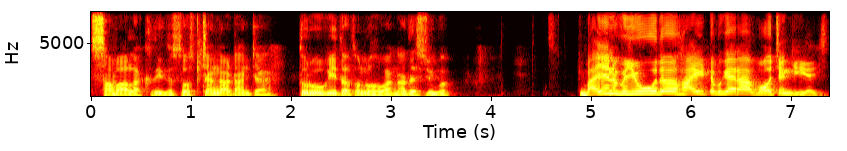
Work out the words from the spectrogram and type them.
ਸਵਾ ਲੱਖ ਦੀ ਦੱਸੋ ਚੰਗਾ ਢਾਂਚਾ ਹੈ। ਤੁਰੂਗੀ ਤਾਂ ਤੁਹਾਨੂੰ ਹਵਾਨਾ ਦਿਸ ਜੂਗਾ। ਵਜਨ ਵਜੂਦ ਹਾਈਟ ਵਗੈਰਾ ਬਹੁਤ ਚੰਗੀ ਹੈ ਜੀ।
